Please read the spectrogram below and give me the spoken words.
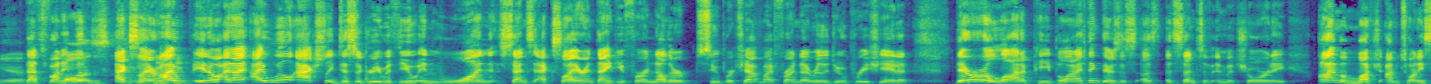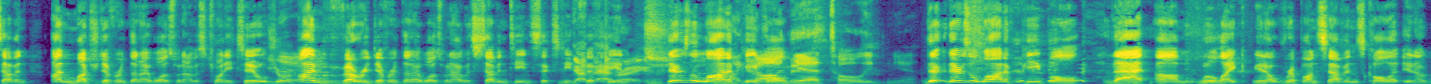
Yeah. That's funny. Pause. X Slayer, I you know, and I, I will actually disagree with you in one sense, X Slayer, and thank you for another super chat, my friend. I really do appreciate it. There are a lot of people, and I think there's a, a- a sense of immaturity. I'm a much I'm 27. I'm much different than I was when I was 22. Sure. Yeah. I'm very different than I was when I was 17, 16, got that 15. right. There's a lot oh of my people God, yeah, totally. Yeah. there, there's a lot of people that um, will like you know rip on sevens, call it you know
